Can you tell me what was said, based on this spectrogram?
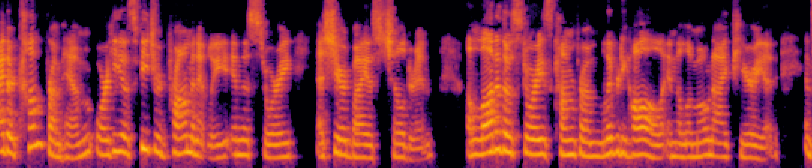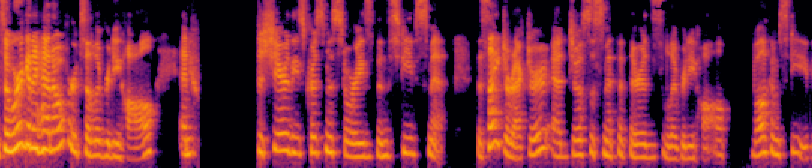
either come from him or he is featured prominently in this story as shared by his children. A lot of those stories come from Liberty Hall in the Lamoni period. And so we're going to head over to Liberty Hall and to share these Christmas stories than Steve Smith, the site director at Joseph Smith III's Liberty Hall. Welcome, Steve.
